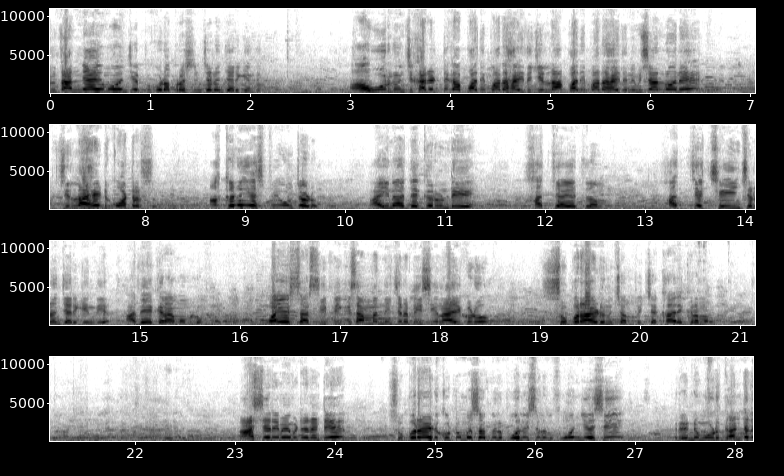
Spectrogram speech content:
ఎంత అన్యాయము అని చెప్పి కూడా ప్రశ్నించడం జరిగింది. ఆ ఊరు నుంచి కరెక్ట్గా పది పదహైదు జిల్లా పది పదహైదు నిమిషాల్లోనే జిల్లా హెడ్ క్వార్టర్స్. అక్కడే ఎస్పీ ఉంటాడు. అయినా దగ్గరుండి హత్యాయత్నం హత్య చేయించడం జరిగింది అదే గ్రామంలో. వైఎస్ఆర్సీపీకి సంబంధించిన బీసీ నాయకుడు సుబ్బరాయుడును చంపించే కార్యక్రమం. ఆశ్చర్యం ఏమిటంటే సుబ్బరాయుడు కుటుంబ సభ్యులు పోలీసులకు ఫోన్ చేసి రెండు మూడు గంటల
